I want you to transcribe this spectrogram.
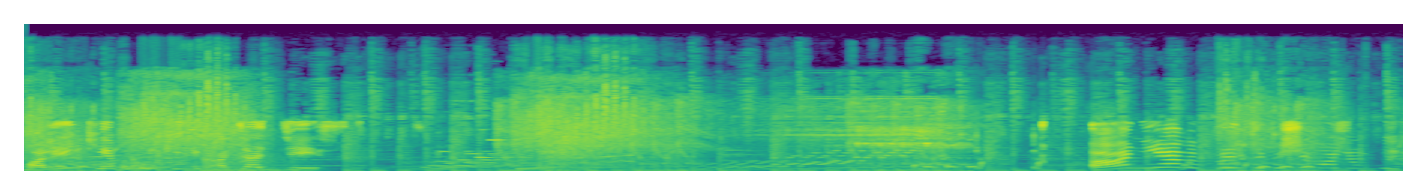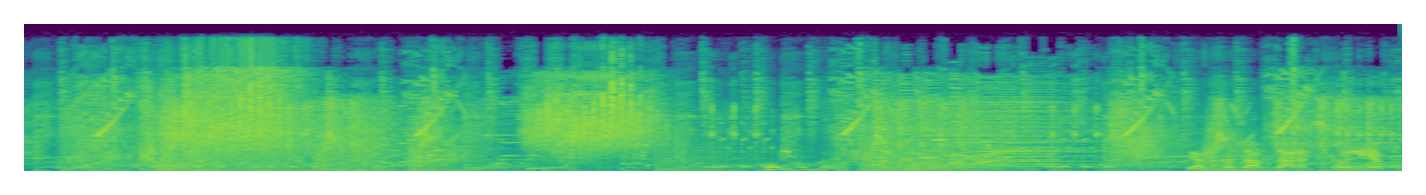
Маленькие пульки не хотят действовать. А, не, мы в принципе еще можем выиграть. Коля зараз. Я сказав зараз колеку.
